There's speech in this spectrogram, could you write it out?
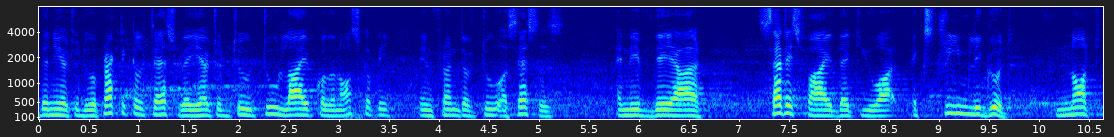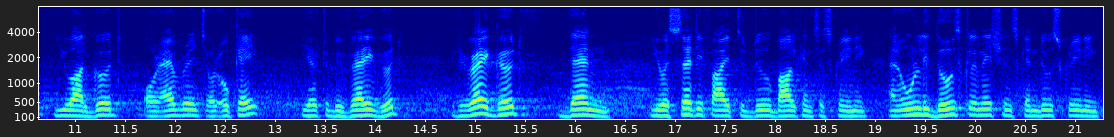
then you have to do a practical test where you have to do two live colonoscopy in front of two assessors. And if they are satisfied that you are extremely good, not you are good or average or okay, you have to be very good. If you're very good, then you are certified to do bowel cancer screening and only those clinicians can do screening.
